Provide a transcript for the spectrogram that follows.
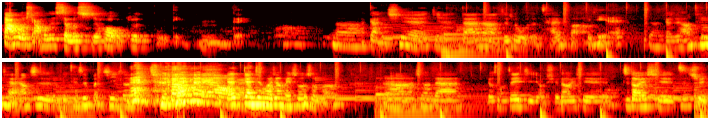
大或小或者什么时候就不一定。嗯，对，好，那感谢今天答案啊，接受我的采访，谢谢。这样感觉好像听起来好像是你才是本系生的 感没有 觉，这样讲话像没说什么。那希望大家有从这一集有学到一些，知道一些资讯，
